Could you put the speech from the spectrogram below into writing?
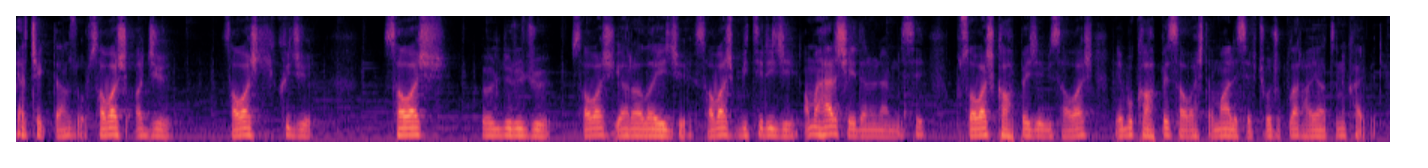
Gerçekten zor. Savaş acı. Savaş yıkıcı. Savaş öldürücü, savaş yaralayıcı, savaş bitirici ama her şeyden önemlisi bu savaş kahpece bir savaş ve bu kahpe savaşta maalesef çocuklar hayatını kaybediyor.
